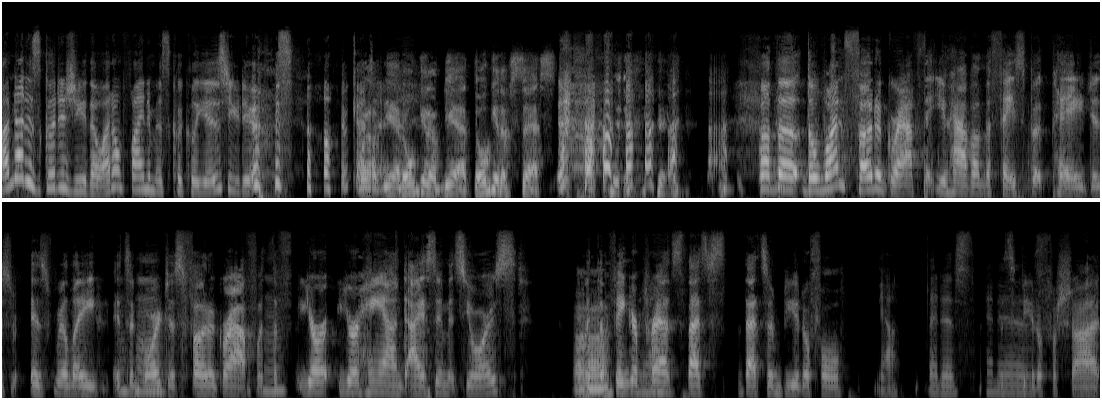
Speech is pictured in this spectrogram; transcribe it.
I'm not as good as you though. I don't find them as quickly as you do. so I've Well, to. yeah, don't get up. Yeah, don't get obsessed. Well, the the one photograph that you have on the Facebook page is is really it's Mhm. a gorgeous photograph with the your your hand. I assume it's yours with Uh-huh. the fingerprints. That's that's a beautiful Yeah, it is. It it's is. a beautiful shot.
